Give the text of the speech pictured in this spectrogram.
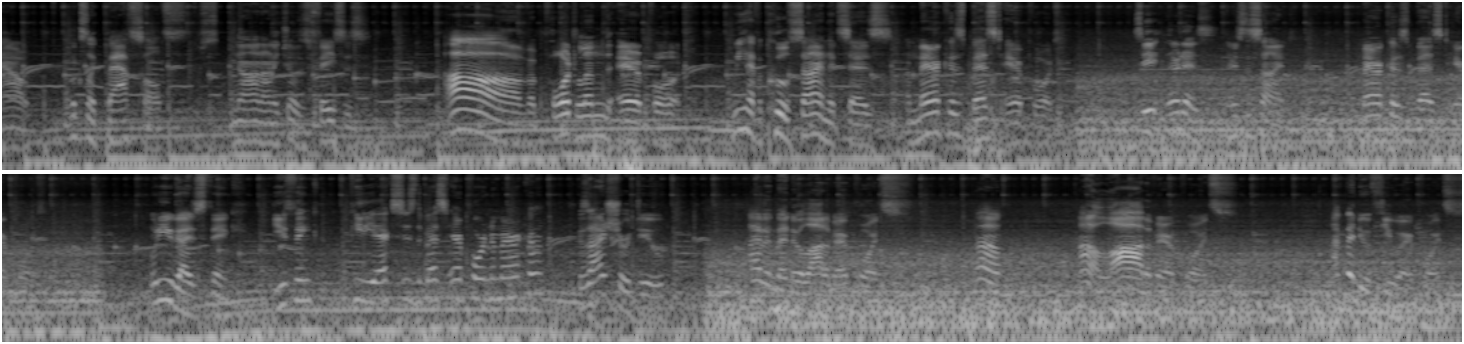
out. Looks like bath salts, just gnawing on each other's faces. Ah, the Portland Airport. We have a cool sign that says, America's Best Airport. See, there it is. There's the sign. America's Best Airport. What do you guys think? Do you think PDX is the best airport in America? Because I sure do. I haven't been to a lot of airports. No, not a lot of airports. I've been to a few airports.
